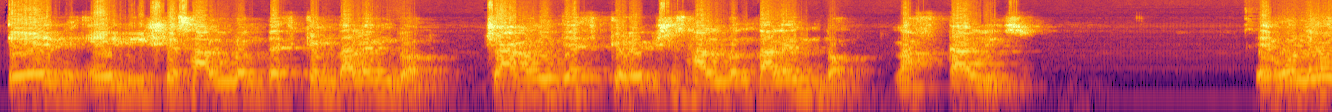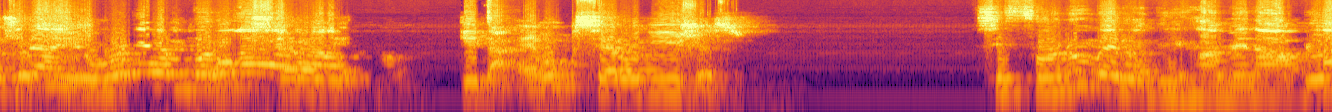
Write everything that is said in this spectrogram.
Εν, εν είχες άλλον τέτοιον ταλέντο. Κι αν όχι τέτοιον, εν είχες άλλον ταλέντο να βγάλεις. Εγώ λέω σου Κοίτα, η ότι... Ομόνια είναι εγώ πολλά- ξέρω ότι- Κοίτα, εγώ ξέρω ότι είχες. Συμφωνούμε ότι είχαμε, απλά...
